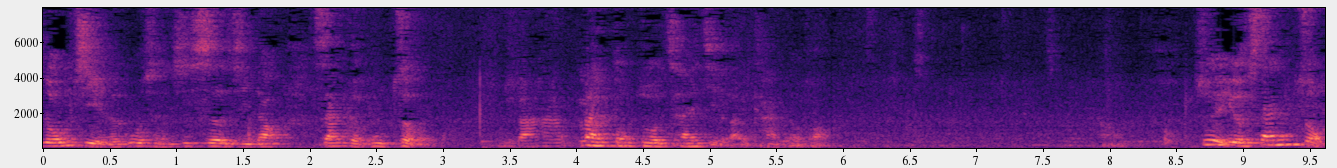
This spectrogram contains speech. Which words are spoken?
溶解的过程是涉及到三个步骤，你把它慢动作拆解来看的话，所以有三种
